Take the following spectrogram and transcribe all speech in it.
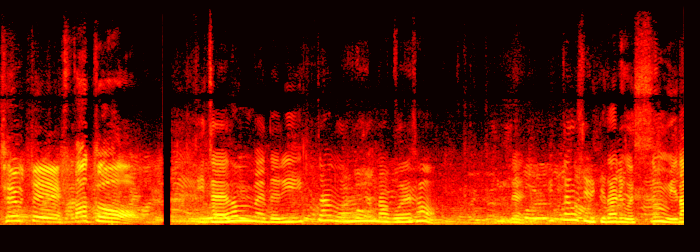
체육대회 스타트! 이제 선배들이 입장을 하신다고 해서 네 입장실 기다리고 있습니다.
